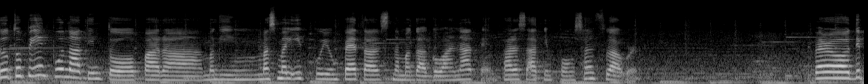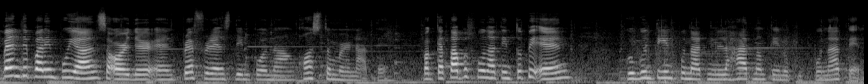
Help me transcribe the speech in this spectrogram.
Tutupiin po natin to para maging mas maliit po yung petals na magagawa natin para sa ating pong sunflower. Pero depende pa rin po yan sa order and preference din po ng customer natin. Pagkatapos po natin tupiin, guguntingin po natin lahat ng tinupi po natin.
